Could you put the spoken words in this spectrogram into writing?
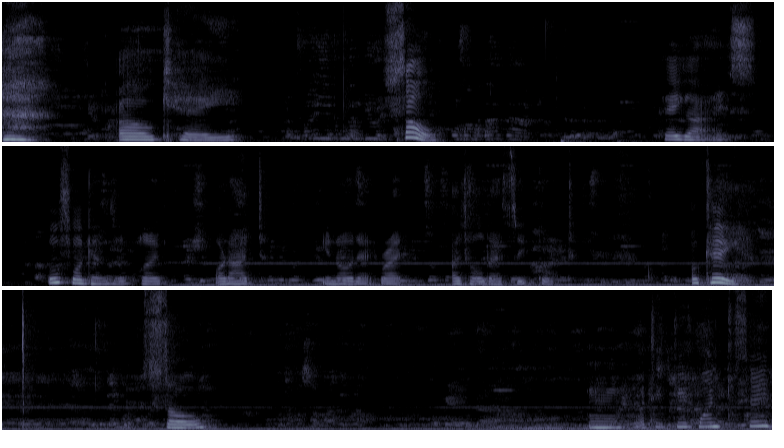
okay. So, hey guys, those organs look like or not. You know that, right? I told that secret. Okay. So, mm, what did you want to say,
